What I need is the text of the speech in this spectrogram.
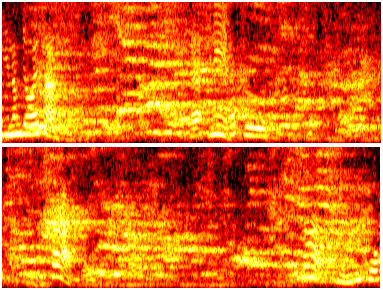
มีน้ำย้อยค่ะ และนี่ก็คือซาก หินที่พบ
